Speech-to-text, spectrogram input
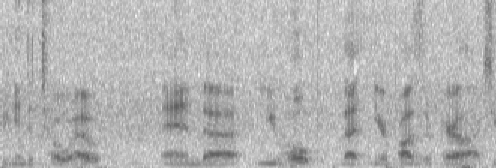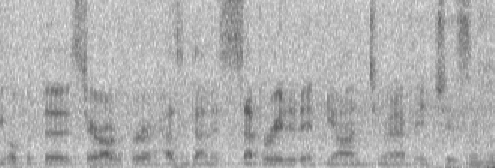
begin to toe out and uh, you hope that your positive parallax you hope what the stereographer hasn't done is separated it beyond two and a half inches Mhm.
